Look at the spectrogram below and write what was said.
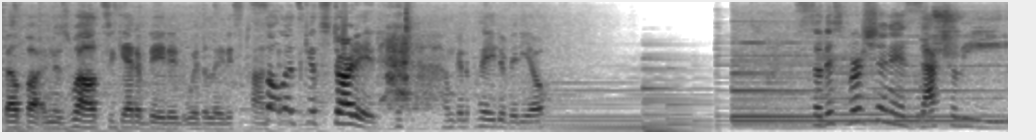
bell button as well to get updated with the latest content. So let's get started. I'm gonna play the video. So this version is actually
